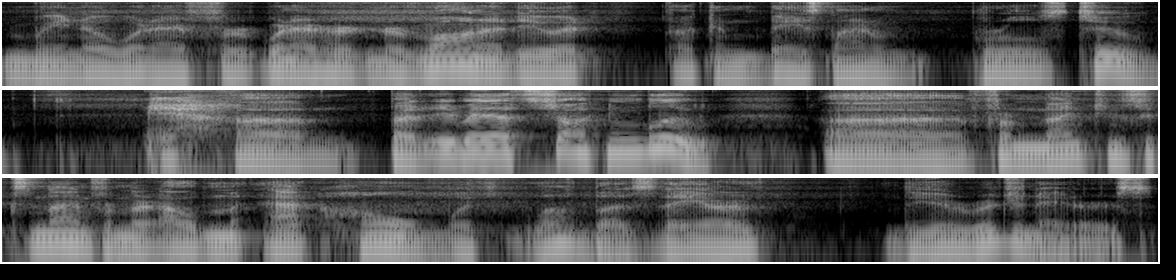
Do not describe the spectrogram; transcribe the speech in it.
we know when I fir- when I heard Nirvana do it, fucking bass line rules too. Yeah. Um, but anyway, that's Shocking Blue uh, from 1969 from their album At Home with Love Buzz. They are the originators.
